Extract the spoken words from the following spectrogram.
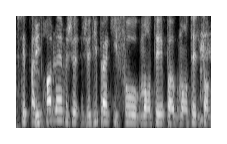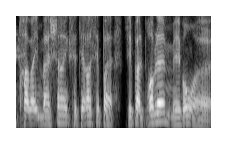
c'est pas le problème. Je, je dis pas qu'il faut augmenter, pas augmenter le temps de travail, machin, etc. C'est pas, c'est pas le problème. Mais bon, euh,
